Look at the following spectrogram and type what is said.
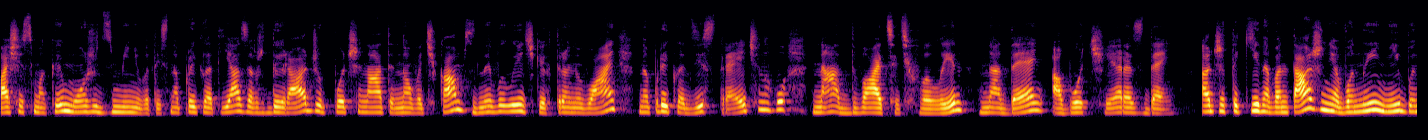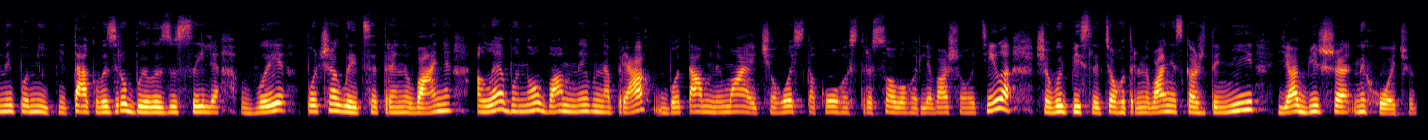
Ваші смаки можуть змінюватись. Наприклад, я завжди раджу починати новачкам з невеличких тренувань, наприклад, зі стрейчингу на 20 хвилин на день або через день. Адже такі навантаження вони ніби непомітні. Так, ви зробили зусилля, ви почали це тренування, але воно вам не в напряг, бо там немає чогось такого стресового для вашого тіла, що ви після цього тренування скажете Ні, я більше не хочу.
